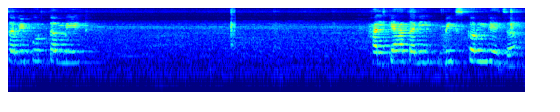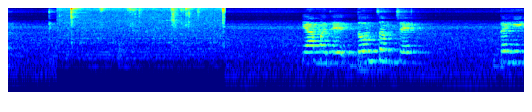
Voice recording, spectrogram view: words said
चवीपुरतं मीठ हलक्या हाताने मिक्स करून घ्यायचं. यामध्ये दोन चमचे दही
